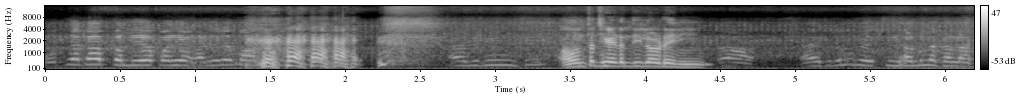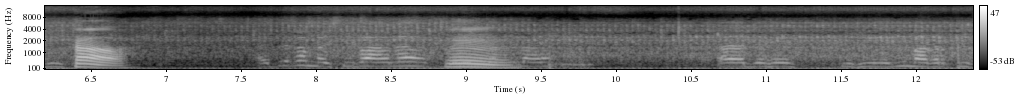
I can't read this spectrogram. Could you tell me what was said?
ਉਹਦਾ ਕਾ ਪੱਲੇ ਪੱਲੇ ਖੜੇ ਨੇ ਬਾਹਰ ਉਹਨੂੰ ਤਾਂ ਛੇੜਨ ਦੀ ਲੋੜ ਹੀ ਨਹੀਂ। ਹਾਂ ਐਤਕੀ ਨੂੰ ਵੇਚੀ ਸਾਨੂੰ ਲੱਗਣ ਲੱਗੀ ਹਾਂ। ਇੱਧਰ ਕਾ ਮੈਸੀ ਬਾਗ ਦਾ ਹੂੰ। ਆ ਦੇਖੇ ਮਸ਼ੀਨ ਇਹਦੀ ਮਗਰ ਤੀ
